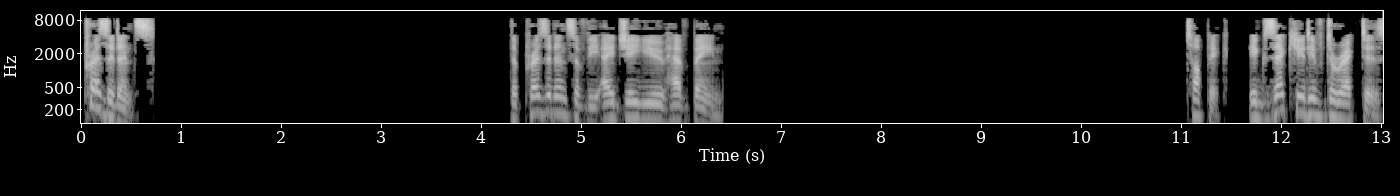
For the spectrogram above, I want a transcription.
Presidents. The presidents of the AGU have been Topic: Executive directors.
